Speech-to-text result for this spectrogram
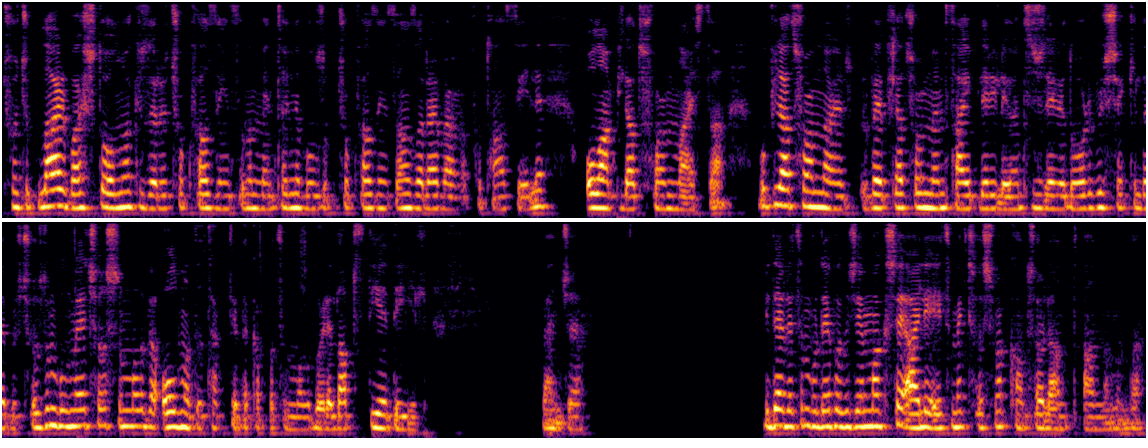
çocuklar başta olmak üzere çok fazla insanın mentalini bozup çok fazla insana zarar verme potansiyeli olan platformlarsa bu platformlar ve platformların sahipleriyle yöneticileriyle doğru bir şekilde bir çözüm bulmaya çalışılmalı ve olmadığı takdirde kapatılmalı. Böyle laps diye değil bence. Bir devletin burada yapabileceği mak şey aile eğitmek, çalışmak, kontrol an- anlamında.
